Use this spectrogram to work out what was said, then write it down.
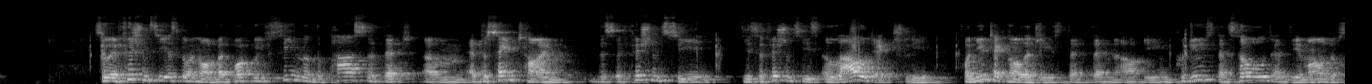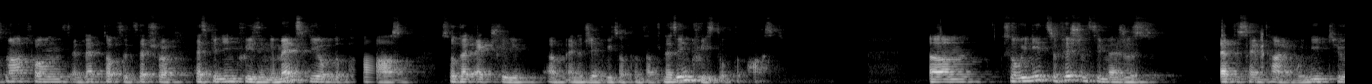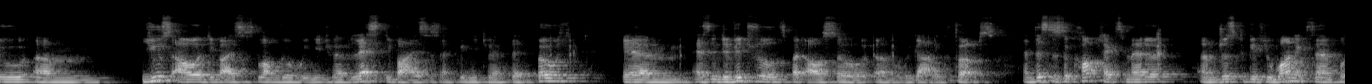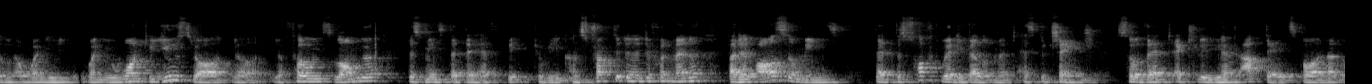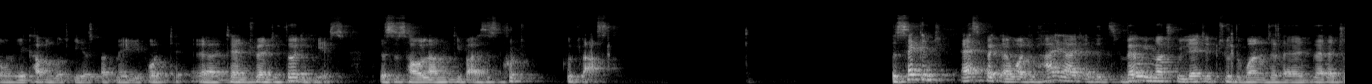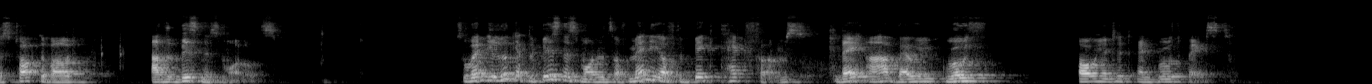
So efficiency is going on, but what we've seen in the past is that um, at the same time, this efficiency, these efficiencies allowed actually for new technologies that then are being produced and sold, and the amount of smartphones and laptops, etc., has been increasing immensely over the past, so that actually um, energy and resource consumption has increased over the past. Um, so we need sufficiency measures at the same time. We need to um, use our devices longer, we need to have less devices, and we need to have that both um, as individuals, but also um, regarding firms. And this is a complex matter. Um, just to give you one example, you know, when you when you want to use your your your phones longer, this means that they have to be constructed in a different manner, but it also means that the software development has to change so that actually you have updates for not only a couple of years, but maybe for uh, 10, 20, 30 years. This is how long devices could, could last. The second aspect I want to highlight, and it's very much related to the one that I, that I just talked about, are the business models. So when you look at the business models of many of the big tech firms, they are very growth oriented and growth based.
